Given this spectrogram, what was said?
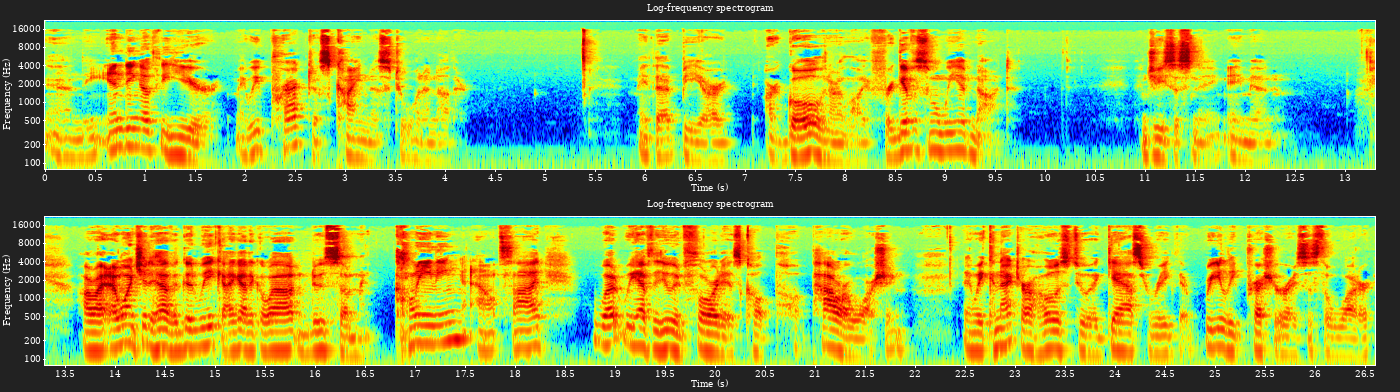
and the ending of the year, may we practice kindness to one another. May that be our, our goal in our life. Forgive us when we have not. In Jesus' name, amen. All right, I want you to have a good week. I got to go out and do some cleaning outside. What we have to do in Florida is called power washing and we connect our hose to a gas rig that really pressurizes the water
